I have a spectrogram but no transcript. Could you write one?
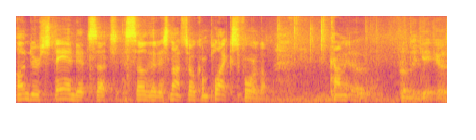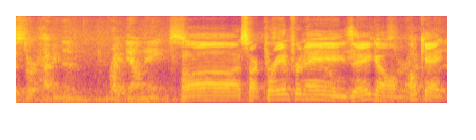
understand it such, so that it's not so complex for them. Comment? From the get-go, start having them write down names. Uh, start praying for names. There you go. Okay.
